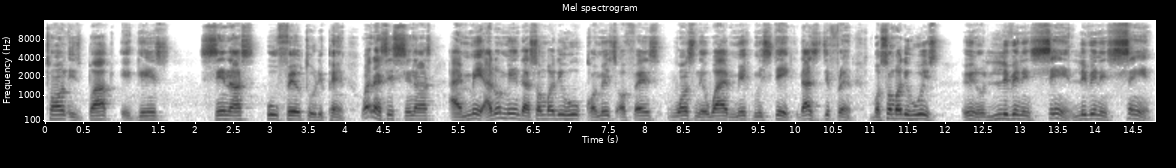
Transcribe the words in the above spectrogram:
turn his back against sinners who fail to repent. When I say sinners, I may I don't mean that somebody who commits offense once in a while make mistake. That's different. But somebody who is you know living in sin, living in sin,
